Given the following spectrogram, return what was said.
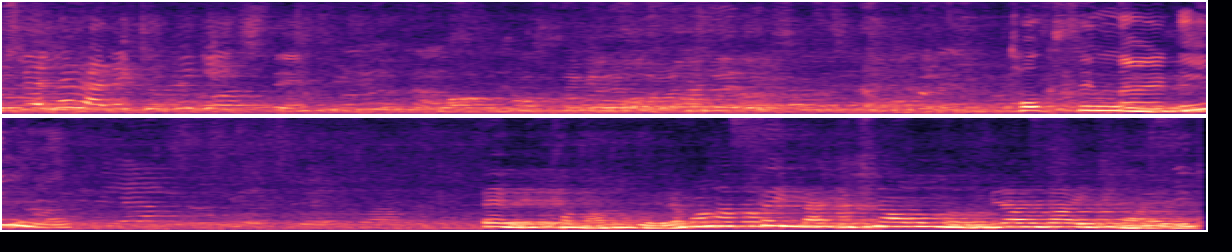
Hücreler harekete geçti. Toksinler değil mi? Evet tamam böyle ama hastayım ben ikna olmadım. Biraz daha ikna edeyim.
